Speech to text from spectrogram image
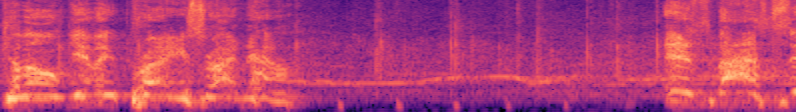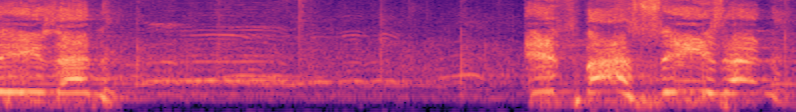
Come on, give me praise right now. It's my season. It's my season.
